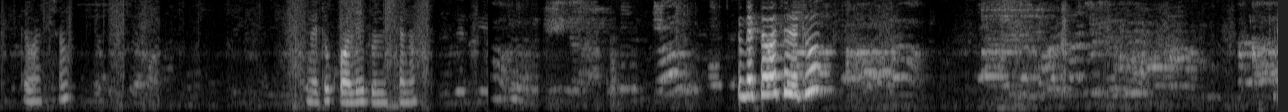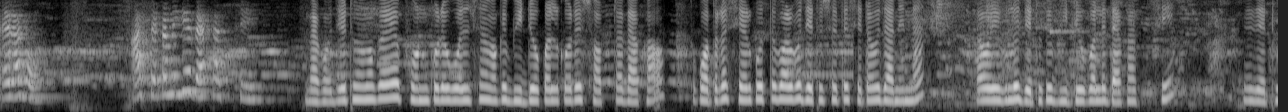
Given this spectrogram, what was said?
দেখতে পাচ্ছ? জেঠু কলই তুলছে না। দেখতে পাচ্ছ জেঠু? এই দেখো, আর সেখানে গিয়ে দেখাচ্ছি। দেখো, জেঠু আমাকে ফোন করে বলছে, আমাকে ভিডিও কল করে সবটা দেখাও। তো কতটা শেয়ার করতে পারব জেঠুর সাথে সেটাও জানি না। তাও এগুলো জেঠুকে ভিডিও কলে দেখাচ্ছি। জেঠু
